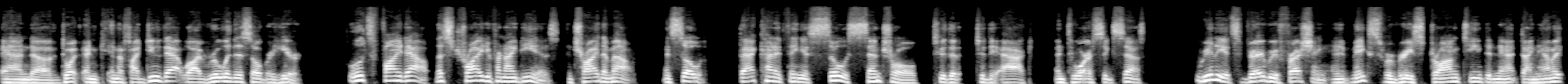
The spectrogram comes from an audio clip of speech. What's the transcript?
And uh, do I, and, and if I do that, will I ruin this over here? Well, let's find out. Let's try different ideas and try them out. And so that kind of thing is so central to the to the act and to our success. Really, it's very refreshing and it makes for a very strong team dynamic.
